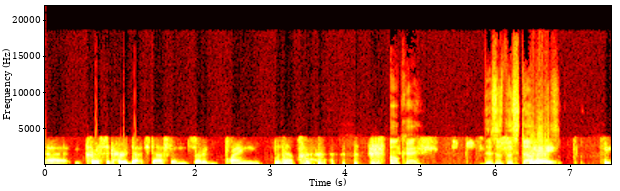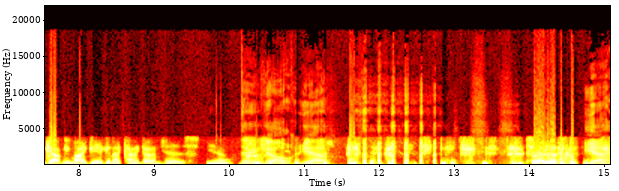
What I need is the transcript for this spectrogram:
uh, uh, Chris had heard that stuff and started playing with him. okay, this is the stuff. So, hey, he got me my gig, and I kind of got him his. You know. There you go. Yeah. sort of. Yeah.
